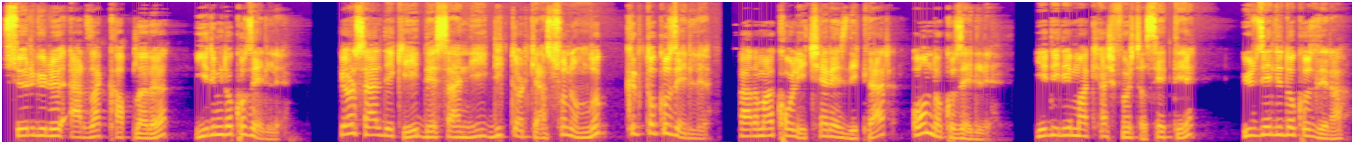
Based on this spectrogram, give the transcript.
Sürgülü erzak kapları 29.50. Görseldeki desenli dikdörtgen sunumluk 49.50. Karma koli çerezlikler 19.50. Yedili makyaj fırça seti 159 lira.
